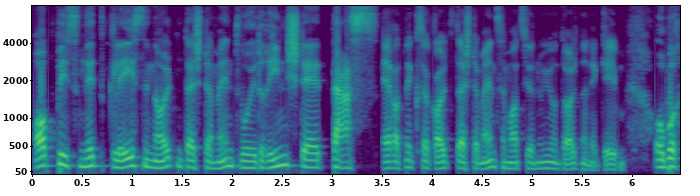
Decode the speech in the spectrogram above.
ob es nicht gelesen im Alten Testament, wo drin steht, dass, er hat nicht gesagt, Altes Testament, es hat es ja Neue und Alt noch nicht gegeben, aber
